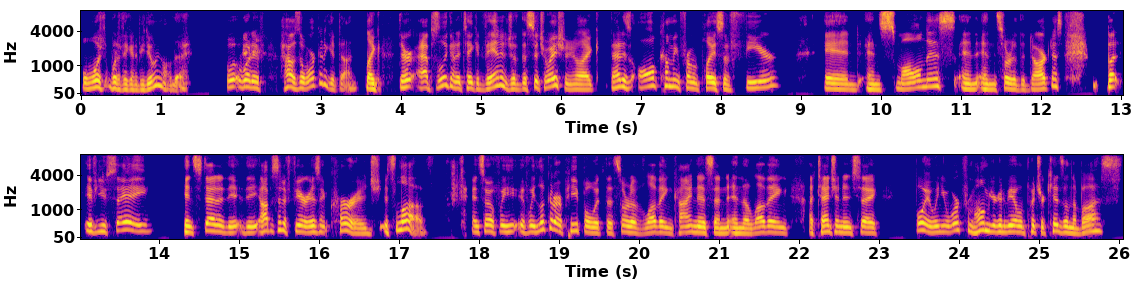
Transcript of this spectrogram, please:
well, what, what are they going to be doing all day? What if how's the work going to get done? Like they're absolutely going to take advantage of the situation. You're like, that is all coming from a place of fear and and smallness and and sort of the darkness. But if you say instead of the the opposite of fear isn't courage, it's love and so if we if we look at our people with the sort of loving kindness and and the loving attention and say boy when you work from home you're going to be able to put your kids on the bus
